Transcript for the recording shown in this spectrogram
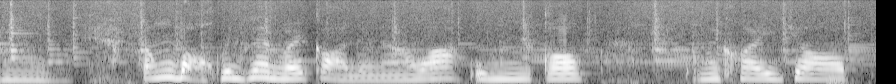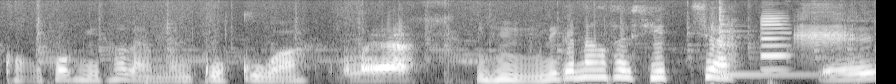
อืมต้องบอกเพื่อนๆไว้ก่อนเลยนะว่า อุ้มก็ไม่ค่อยชอบของพวกนี้เท่าไหร่มันกลัวทำไมอะๆอื้อหือนี่ก็นั่งสชิดเชียเอ๊ะ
